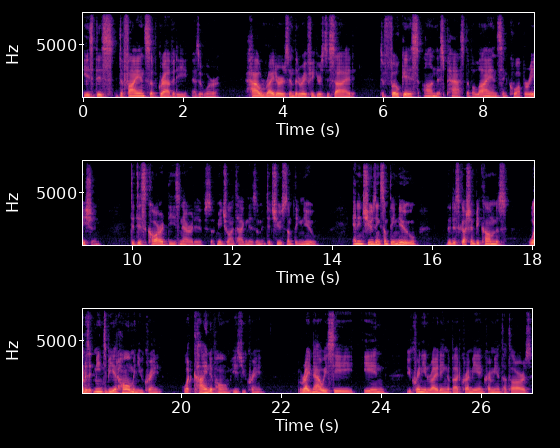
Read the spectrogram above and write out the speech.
is this defiance of gravity, as it were, how writers and literary figures decide to focus on this past of alliance and cooperation to discard these narratives of mutual antagonism and to choose something new. And in choosing something new, the discussion becomes what does it mean to be at home in Ukraine? What kind of home is Ukraine? Right now, we see in Ukrainian writing about Crimean, Crimean Tatars,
